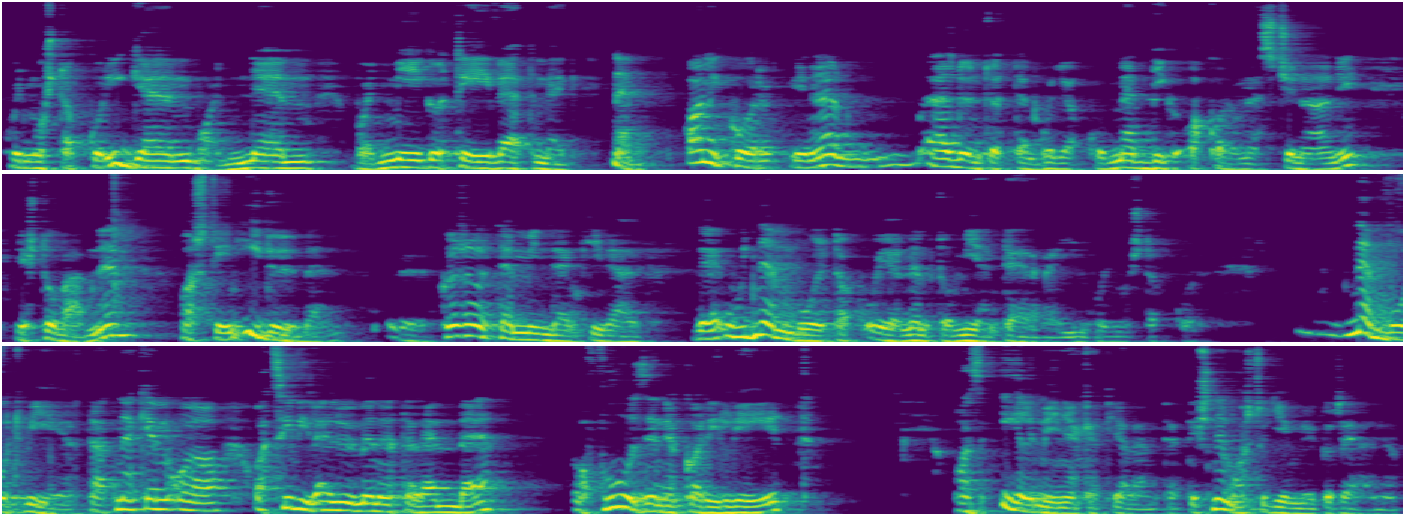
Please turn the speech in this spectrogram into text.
hogy most akkor igen, vagy nem, vagy még öt évet, meg nem. Amikor én el, eldöntöttem, hogy akkor meddig akarom ezt csinálni, és tovább nem, azt én időben közöltem mindenkivel, de úgy nem voltak olyan, nem tudom milyen terveim, hogy most akkor nem volt miért. Tehát nekem a, a civil előmenetelembe a fúzenekari lét az élményeket jelentett, és nem azt, hogy én még az elnök.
